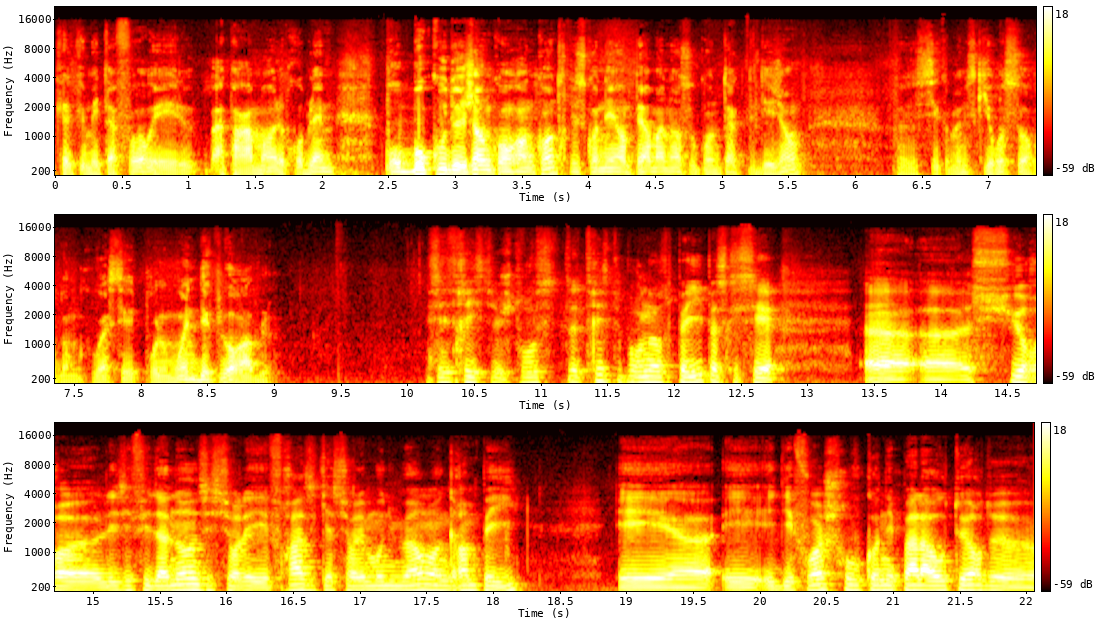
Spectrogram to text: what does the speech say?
quelques métaphores et apparemment le problème pour beaucoup de gens qu'on rencontre, puisqu'on est en permanence au contact des gens, euh, c'est quand même ce qui ressort. Donc, ouais, c'est pour le moins déplorable. C'est triste, je trouve triste pour notre pays parce que c'est euh, sur les effets d'annonce et sur les phrases qu'il y a sur les monuments un grand pays. Et, euh, et- des fois, je trouve qu'on n'est pas à la hauteur de,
